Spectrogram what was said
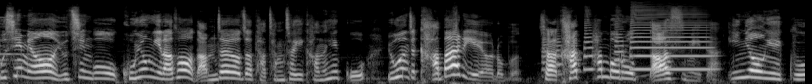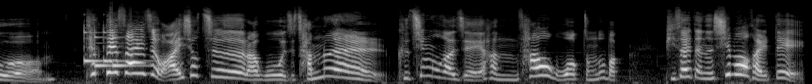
보시면 이 친구 공용이라서 남자 여자 다 장착이 가능했고 요건 이제 가발이에요 여러분. 자갓 한보로 나왔습니다. 인형의 꿈 특대 사이즈 와이셔츠라고 이제 잡로얄 그 친구가 이제 한 4억 5억 정도 막 비쌀 때는 10억 할 때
